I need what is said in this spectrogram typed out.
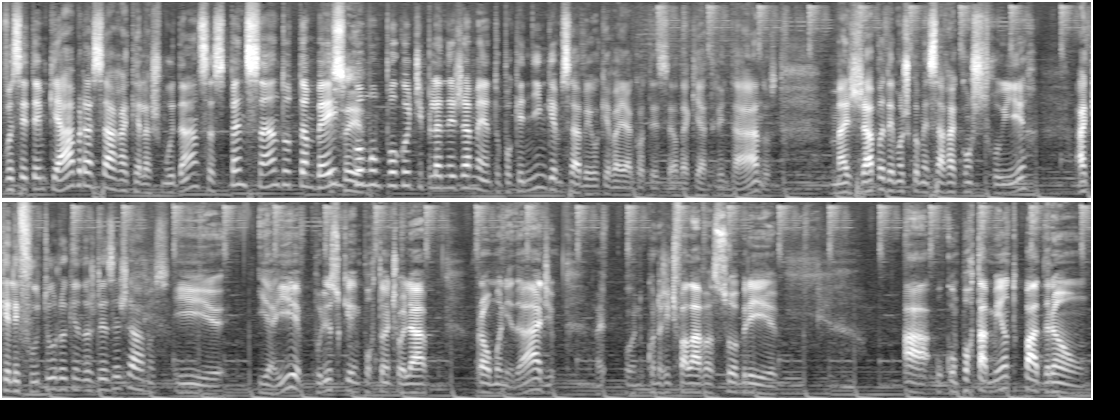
Você tem que abraçar aquelas mudanças pensando também como um pouco de planejamento, porque ninguém sabe o que vai acontecer daqui a 30 anos, mas já podemos começar a construir aquele futuro que nós desejamos. E, e aí, por isso que é importante olhar para a humanidade, né, quando a gente falava sobre a- o comportamento padrão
